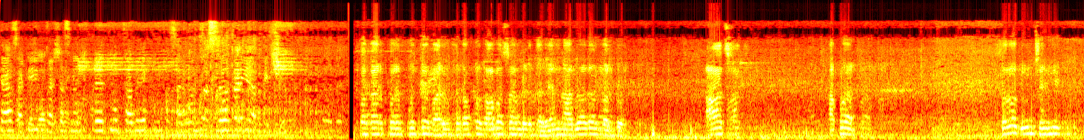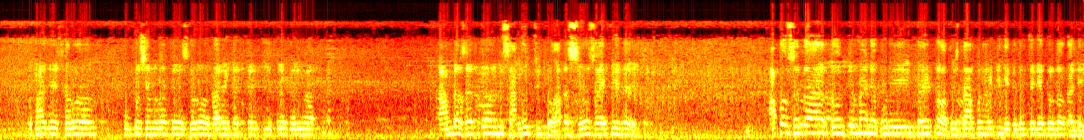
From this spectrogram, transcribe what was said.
त्यासाठी प्रशासनाचे प्रयत्न चालू आहे. तुमचं सर्वांचं सहकार्य अपेक्षित आहे. पगार परमपूज्य भारत डॉक्टर बाबासाहेब आंबेडकर यांना अभिवादन करतो. आज आपण सर्व भीम सैनिक माझे सर्व उपोषणकर्ते सर्व कार्यकर्ते मित्र परिवार आमदार साहेब कोण मी सांगू इच्छितो आता शिवसाहेब येत आपण सुद्धा दोन तीन महिन्यापूर्वी कलेक्टर ऑफिसला आपण मिटिंग घेतली तुमच्या नेतृत्वाखाली.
